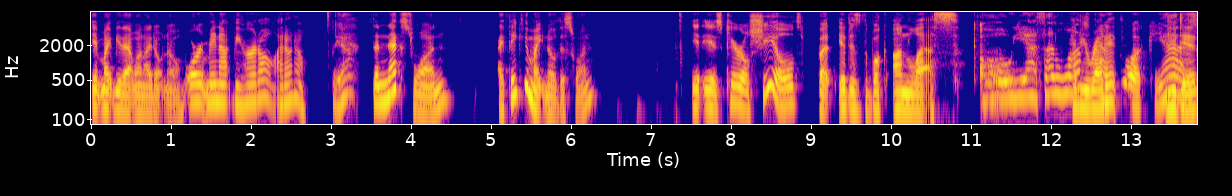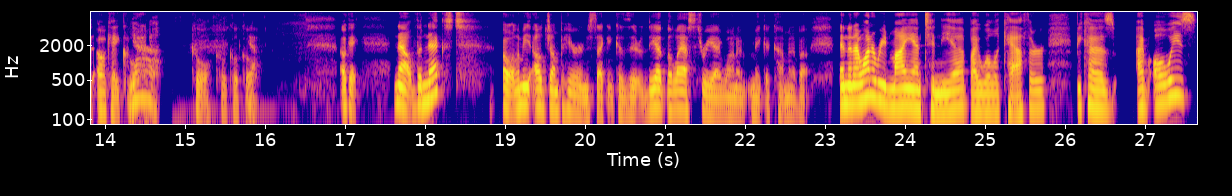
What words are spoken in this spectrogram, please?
it might be that one, I don't know. Or it may not be her at all. I don't know. Yeah. The next one, I think you might know this one. It is Carol Shields, but it is the book Unless. Oh yes, I love. Have you read it? Book. Yes. You did? Okay, cool. Yeah. Cool, cool, cool, cool. Yeah. Okay. Now the next oh, let me I'll jump here in a second because the the last three I want to make a comment about. And then I want to read My Antonia by Willa Cather because I've always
